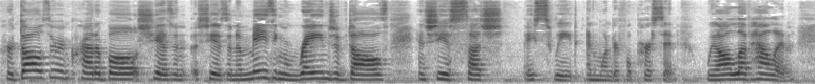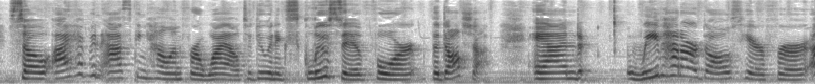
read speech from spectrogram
Her dolls are incredible. She has an she has an amazing range of dolls and she is such a sweet and wonderful person. We all love Helen. So I have been asking Helen for a while to do an exclusive for the doll shop. And we've had our dolls here for uh,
